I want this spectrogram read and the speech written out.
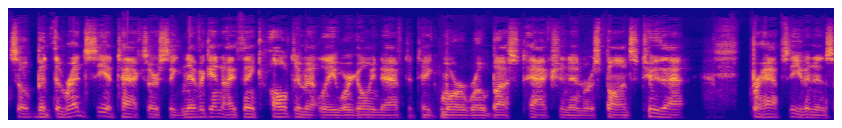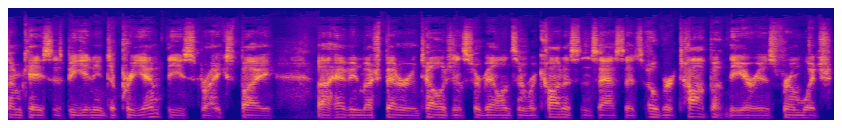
So, but the Red Sea attacks are significant. I think ultimately we're going to have to take more robust action in response to that. Perhaps even in some cases beginning to preempt these strikes by uh, having much better intelligence, surveillance, and reconnaissance assets over top of the areas from which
